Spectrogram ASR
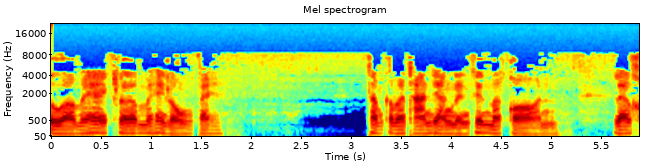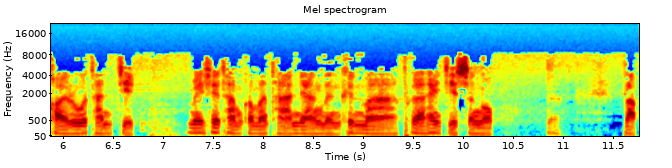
ตัวไม่ให้เคลิ้มไม่ให้หลงไปทำกรรมฐานอย่างหนึ่งขึ้นมาก่อน แล้วคอยรู้ทันจิต ไม่ใช่ทำกรรมฐานอย่างหนึ่งขึ้นมา เพื่อให้จิตสงบปรับ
